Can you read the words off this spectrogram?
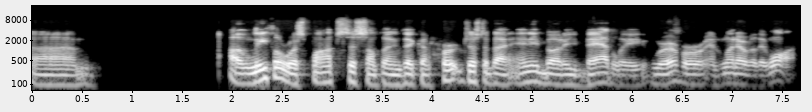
um, a lethal response to something that can hurt just about anybody badly wherever and whenever they want.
